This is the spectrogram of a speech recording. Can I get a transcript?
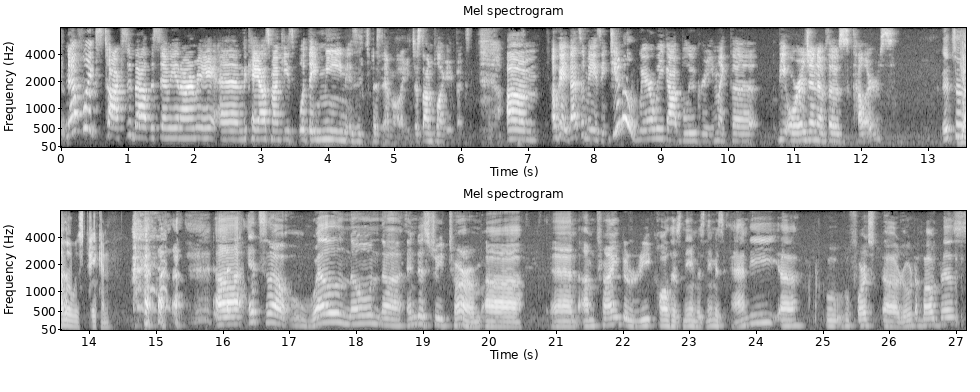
Netflix talks about the Simian Army and the Chaos Monkeys. What they mean is it's just Emily, just unplugging things. Um, okay, that's amazing. Do you know where we got blue green, like the the origin of those colors? It's a, yellow was taken. uh, it's a well-known uh, industry term, uh, and I'm trying to recall his name. His name is Andy. Uh, who who first uh, wrote about this.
